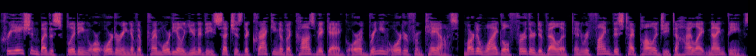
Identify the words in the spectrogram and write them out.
Creation by the splitting or ordering of a primordial unity such as the cracking of a cosmic egg or a bringing order from chaos. Marta Weigle further developed and refined this typology to highlight nine themes,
